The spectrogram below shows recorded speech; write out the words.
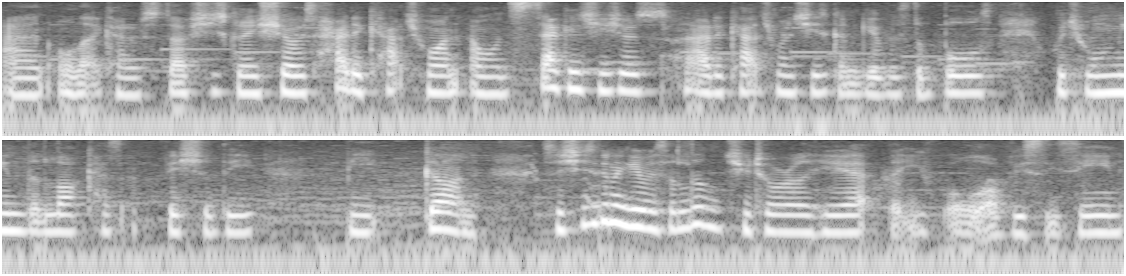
and all that kind of stuff, she's gonna show us how to catch one, and when second she shows us how to catch one, she's gonna give us the balls, which will mean the lock has officially begun. So she's going to give us a little tutorial here that you've all obviously seen.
